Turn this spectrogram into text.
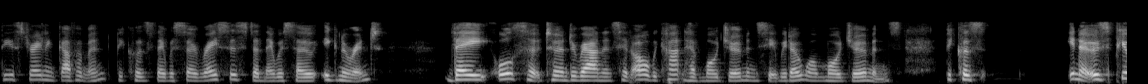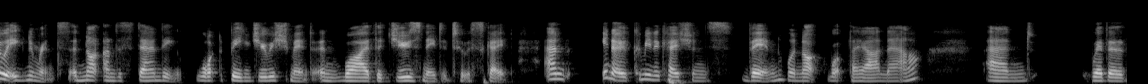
the Australian government, because they were so racist and they were so ignorant, they also turned around and said, Oh, we can't have more Germans here. We don't want more Germans. Because, you know, it was pure ignorance and not understanding what being Jewish meant and why the Jews needed to escape. And you know, communications then were not what they are now. And whether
